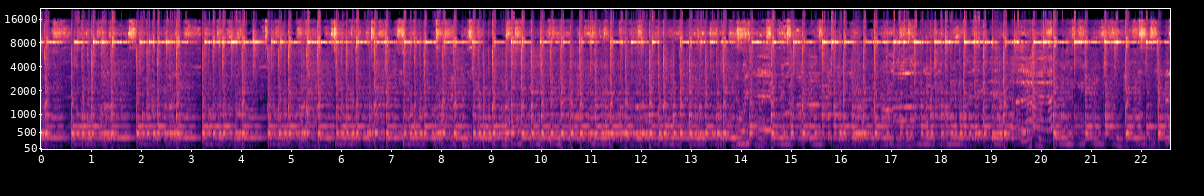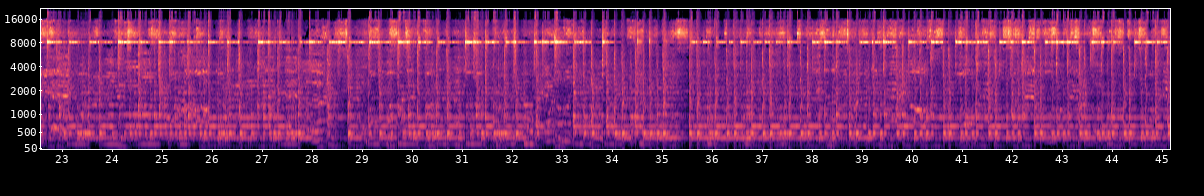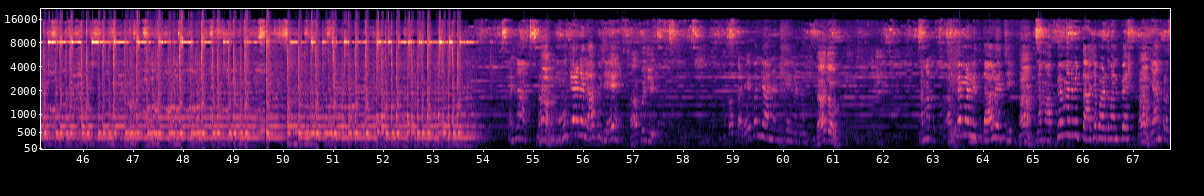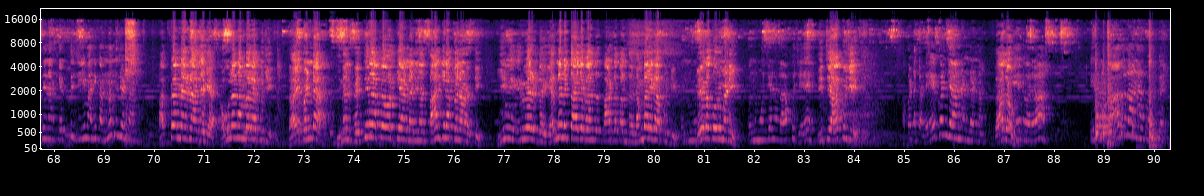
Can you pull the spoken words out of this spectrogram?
ರಾಣಿ ಅಣ್ಣ ಅಪ್ಪುಜಿ ಅಪ್ಪ ಕಡೆ ಕೊಂಚ ಅಣ್ಣ ದಾದು ನಮ್ಮ ಅಪ್ಪೆ ಮಾಡ್ಬಿತ್ತು ದಾಲ ಇಜ್ಜಿ ಹಾ. ನಮ್ಮ ಅಪ್ಪೆ ಮನೆ ತಾಜಾ ಪಾಡ್ದ ಮನ್ಪೆ. ಹಾ. ಯಾನ್ ಪ್ರಸನ್ನ ಕೆರ್ತಜಿ ಮನೆಗೆ ಹನ್ನೊಂದು ಜನ. ಅಪ್ಪ ಮೇರ್ನ ಆಜೆಗೆ ಅವಲ ನಂಬರ್ ಅಪ್ಪುಜಿ ದಾಯ ಬಂಡ ನಿನ್ನ ಪೆತ್ತಿನ ಅಪ್ಪೆ ಹೊರ್ತಿ ಅಣ್ಣ ನಿನ್ನ ಸಾಂಕಿನ ಅಪ್ಪೆ ನೋಡತ್ತಿ ಈ ಇರುವೆರಡು ಎರಡನೇ ಮಿತ್ತ ಆಜೆ ಬಂದ ಪಾಡ್ದ ಬಂದ ನಂಬರಿಗೆ ಅಪ್ಪುಜಿ ಬೇಗ ಕೊರು ಮಣಿ. ಒಂದು ಮುಂಜಾನೆ ಅಣ್ಣ ಲಾ ಪೂಜೆ ಇಜ್ಜಿ ಅಪ್ಪುಜಿ ಅಪ್ಪಣ್ಣ ಕಡೆ ಕೊಂಚ ಅಣ್ಣ ದಾದು ಏನ್ವರ? ಇರ್ನ ಕಾದು ನಾನು.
